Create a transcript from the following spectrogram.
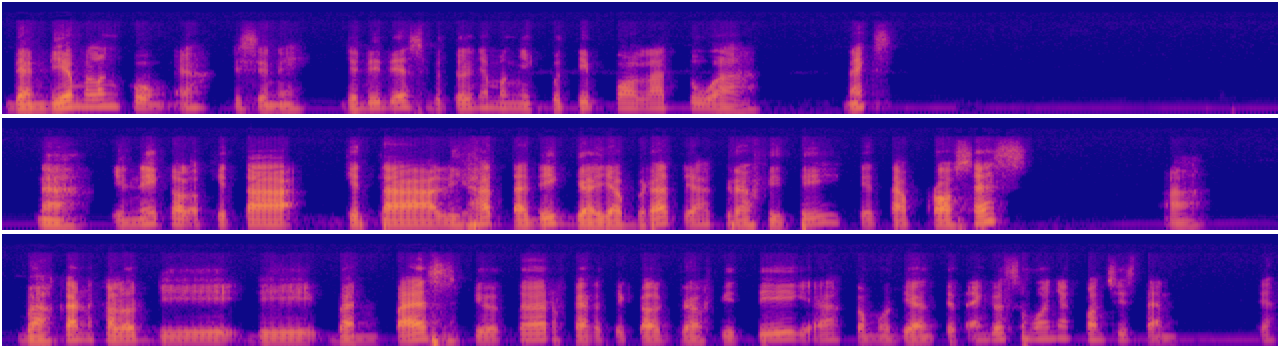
Dan dia melengkung ya di sini. Jadi dia sebetulnya mengikuti pola tua. Next. Nah, ini kalau kita kita lihat tadi gaya berat ya, gravity, kita proses. Nah, bahkan kalau di di ban pass, filter, vertical gravity ya, kemudian pit angle semuanya konsisten ya.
